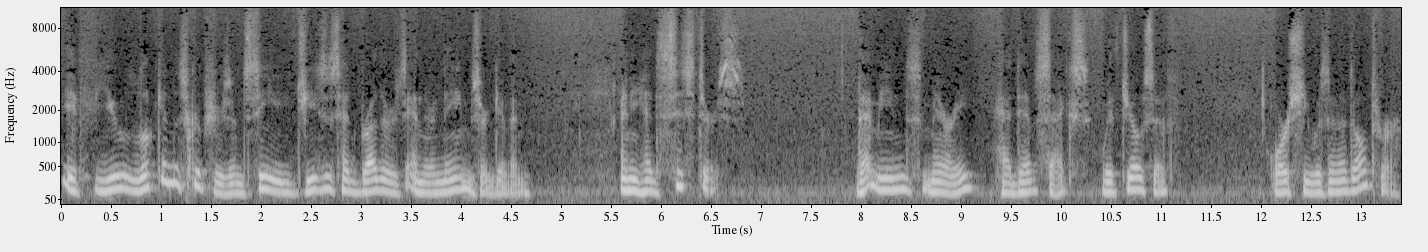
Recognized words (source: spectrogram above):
if you look in the Scriptures and see Jesus had brothers and their names are given, and he had sisters, that means Mary had to have sex with Joseph, or she was an adulterer.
